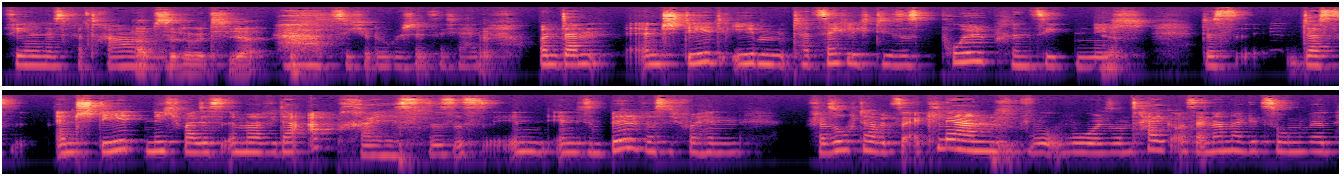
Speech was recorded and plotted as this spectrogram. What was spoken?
fehlendes Vertrauen. Absolut, ja. Ah, psychologische Sicherheit. Ja. Und dann entsteht eben tatsächlich dieses Pull-Prinzip nicht. Ja. Das, das entsteht nicht, weil es immer wieder abreißt. Das ist in, in diesem Bild, was ich vorhin versucht habe zu erklären, wo, wo so ein Teig auseinandergezogen wird.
